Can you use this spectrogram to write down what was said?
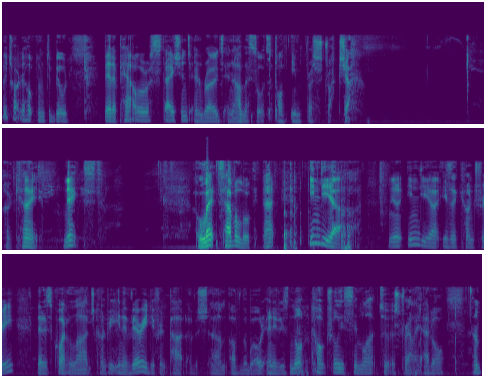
We try to help them to build better power stations and roads and other sorts of infrastructure. Okay, next. Let's have a look at India. Now, India is a country that is quite a large country in a very different part of, um, of the world, and it is not culturally similar to Australia at all. Um,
